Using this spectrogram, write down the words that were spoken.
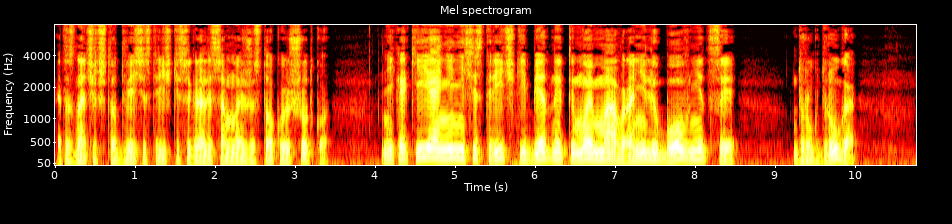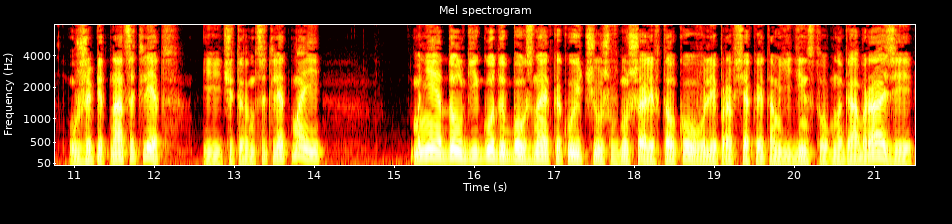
Это значит, что две сестрички сыграли со мной жестокую шутку. Никакие они не сестрички, бедный ты мой Мавр, они любовницы друг друга. Уже пятнадцать лет, и четырнадцать лет мои. Мне долгие годы, бог знает, какую чушь внушали, втолковывали про всякое там единство в многообразии,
